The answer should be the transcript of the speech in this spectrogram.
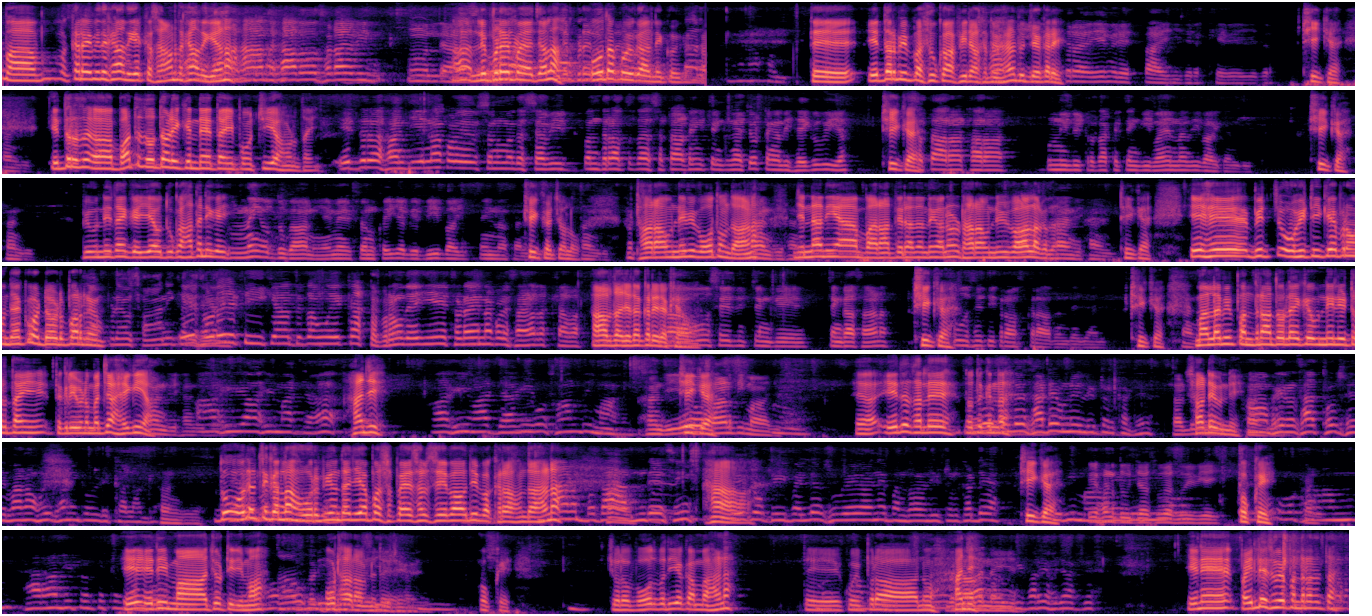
ਘਰੇ ਵੀ ਦਿਖਾ ਦਈਏ ਕਿਸਾਨ ਦਿਖਾ ਦਈਏ ਹਨਾ? ਹਾਂ ਦਿਖਾ ਦਿਓ ਥੋੜਾ ਵੀ ਹਾਂ ਲਿਬੜੇ ਪਏ ਚੱਲ। ਉਹ ਤਾਂ ਕੋਈ ਗੱਲ ਨਹੀਂ ਕੋਈ ਗੱਲ। ਤੇ ਇੱਧਰ ਵੀ ਪਸ਼ੂ ਕਾਫੀ ਰੱਖਦੇ ਹੋ ਹੈ ਦੂਜੇ ਘਰੇ? ਇਹ ਮੇਰੇ ਤਾਏ ਜੀ ਦੇ ਰੱਖੇ ਹੋਏ ਜੀ ਇੱਧਰ। ਠੀਕ ਹੈ। ਹਾਂਜੀ। ਇੱਧਰ ਵੱਧ ਦੁੱਧ ਵਾਲੀ ਕਿੰਨੇ ਤਾਈਂ ਪਹੁੰਚੀ ਆ ਹੁਣ ਤਾਈਂ? ਇੱਧਰ ਹਾਂਜੀ ਇਹਨਾਂ ਕੋਲੇ ਤੁਹਾਨੂੰ ਮੈਂ ਦੱਸਿਆ ਵੀ 15 ਤੋਂ ਤਾਂ ਸਟਾਰਟਿੰਗ ਚੰਗੀਆਂ ਝੋਟੀਆਂ ਦੀ ਹੈਗੀ ਆ। ਠੀਕ ਹੈ। 17 18 19 ਲੀਟਰ ਤੱਕ ਚੰਗੀ ਮੈਂ ਇਹਨਾਂ ਦੀ ਵਗ ਜਾਂਦੀ। ਠੀਕ ਹੈ। ਹਾਂਜੀ। ਵੀ ਉਨੀ ਤਾਈਂ ਗਈ ਆ ਉਦੋਂ ਗਾਹਾਂ ਤਾਂ ਨਹੀਂ ਗਈ? ਨਹੀਂ ਉਦੋਂ ਗਾਹ ਨਹੀਂ ਐ ਮੈਂ ਤੁਹਾਨੂੰ ਕਹੀ ਅੱਗੇ 20 22 ਇੰਨਾ ਤਾਂ ਨਹੀਂ। ਠੀਕ ਹੈ ਚਲੋ। ਹਾਂਜੀ। 18 19 ਵੀ ਬਹੁਤ ਹੁੰਦਾ ਹਨਾ? ਹਾਂਜੀ ਹਾਂਜੀ। ਜਿਨ੍ਹਾਂ ਦੀਆਂ 12 13 ਦਿੰਦੀਆਂ ਉਹਨਾਂ ਨੂੰ 18 19 ਵੀ ਵਾਲਾ ਲੱਗਦਾ। ਹਾਂਜੀ ਹਾਂਜੀ। ਠੀਕ ਹੈ। ਇਹ ਵਿੱਚ ਉਹੀ ਟੀਕੇ ਭਰਾਉਂਦੇ ਆ ਕਿ ਅੱਡ ਅੱਡ ਭਰਨੇ ਹੋ ਆਪਣੇ ਆਸਾਨ ਹੀ ਇਹ ਕਰੇ ਥੋੜੇ ਜਿਹੇ ਟੀਕਿਆਂ ਤੇ ਤਾਂ ਊਂ ਇਹ ਘੱਟ ਭਰਾਉਂਦੇ ਜੀ ਇਹ ਥੋੜਾ ਇਹਨਾਂ ਕੋਲੇ ਸਾਣ ਰੱਖਿਆ ਵਾ। ਆਪ ਦਾ ਜਿਹੜਾ ਘਰੇ ਰੱਖਿਆ ਹਾਂ, ਵਾ। ਉਸੇ ਦੀ ਚੰਗੇ ਚੰਗਾ ਸਾਣ ਠੀਕ ਹੈ। ਉਸੇ ਦੀ ਕ੍ਰਾਸ ਕਰਾ ਦਿੰਦੇ ਜੀ ਠੀਕ ਹੈ। ਹਾਂਜੀ। ਮੰਨ ਲਾ ਵੀ 15 ਤੋਂ ਲੈ ਕੇ 19 ਲੀਟਰ ਤਾਈਂ ਤਕਰੀਬਨ ਮੱਝਾਂ ਹੈਗੀਆਂ। ਹਾਂਜੀ ਹਾਂਜੀ। ਆਹੀ ਆਹੀ ਮੱਝ ਆ ਹਾਂਜੀ। ਆਹੀ ਮੱਝ ਆ ਗਈ ਉਹ ਸਾਂਭ ਦੀ ਮਾਂ ਹੈ। ਹਾਂਜੀ ਠੀਕ ਇਹ ਹੈ। ਉਹ ਸਾਣ ਦੀ ਮਾਂ ਜੀ। ਅ, ਇਹਦੇ ਥੱਲੇ ਦੁੱਧ ਕਿੰਨਾ? ਸਾਡੇ 19 ਲੀਟਰ ਕੱਢੇ। ਸਾਢੇ 19 ਹਾਂ। ਫਿਰ ਸਾਥੋਂ ਸੇਵਾ ਨਾ ਹੋਈ ਸਾਨੂੰ ਕੋਈ ਡਿੱਕਾ ਲੱਗ ਗਿਆ। ਹਾਂਜੀ। ਦੋ ਉਹਦੇ ਚ ਗੱਲਾਂ ਹੋਰ ਵੀ ਹੁੰਦਾ ਜੇ ਆਪਾਂ ਸਪੈਸ਼ਲ ਸੇਵਾ ਉਹਦੀ ਵੱਖਰਾ ਹੁੰਦਾ ਹਨਾ? ਨਾਲ ਵਧਾ ਦਿੰਦੇ ਸੀ। ਹਾਂ। ਇਹ ਝੋਟੀ ਪਹਿਲੇ ਸੂਏ ਇਹਨੇ 15 ਲੀਟਰ ਕੱਢਿਆ। ਠੀਕ ਹੈ। ਇਹਦੀ ਮਾਂ ਇਹ ਹੁਣ ਦੂਜਾ ਸੂਆ ਸੂਈ ਵੀ ਆਈ। ਓਕੇ। ਉਹ 18 18 ਲੀਟਰ ਤੱਕ ਇਹ ਇਹਦੀ ਮਾਂ ਝੋਟੀ ਦੀ ਮਾਂ? ਉਹ ਖੜੀ ਉਹ 18 ਮਿੰਟ ਦੇ। ਓਕੇ। ਚਲੋ ਬਹੁਤ ਵਧੀਆ ਕੰਮ ਆ ਹਨਾ? ਤੇ ਕੋਈ ਭਰਾ ਨੂੰ ਹਾਂਜੀ। ਹੋ। ਇਹਨੇ ਪਹਿਲੇ ਸੂਏ 15 ਦਿੱਤਾ।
